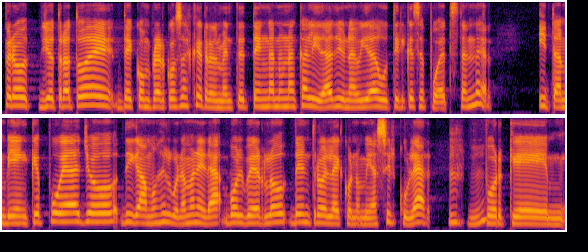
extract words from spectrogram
pero yo trato de, de comprar cosas que realmente tengan una calidad y una vida útil que se pueda extender. Y también que pueda yo, digamos, de alguna manera, volverlo dentro de la economía circular. Porque,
